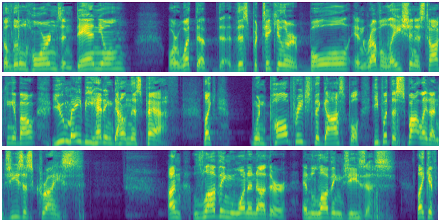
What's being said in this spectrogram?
the little horns in Daniel, or what the, the, this particular bowl in Revelation is talking about, you may be heading down this path. Like when Paul preached the gospel, he put the spotlight on Jesus Christ, on loving one another and loving Jesus. Like if,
